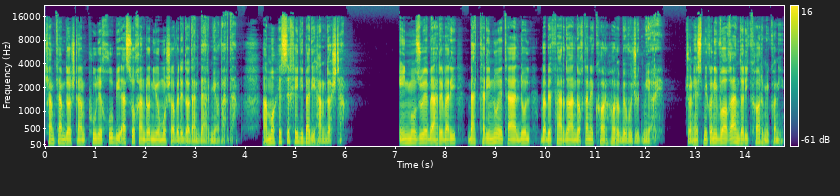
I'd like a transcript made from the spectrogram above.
کم کم داشتم پول خوبی از سخنرانی و مشاوره دادن در می آوردم. اما حس خیلی بدی هم داشتم. این موضوع بهرهوری بدترین نوع تعلل و به فردا انداختن کارها رو به وجود میاره. چون حس می‌کنی واقعا داری کار می‌کنی.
